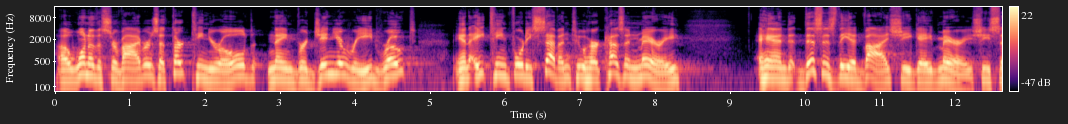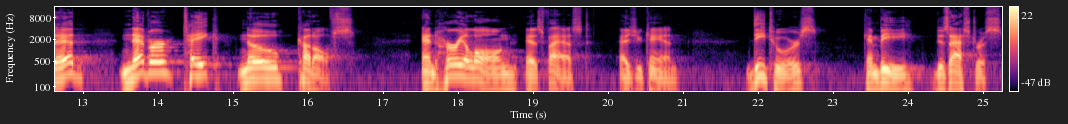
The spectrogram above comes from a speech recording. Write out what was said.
uh, one of the survivors, a 13 year old named Virginia Reed, wrote in 1847 to her cousin Mary, and this is the advice she gave Mary. She said, Never take no cutoffs and hurry along as fast as you can. Detours can be disastrous.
